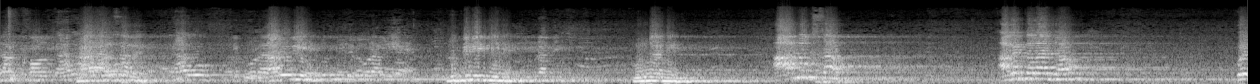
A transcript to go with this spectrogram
हाँ हाँ, सब है। दारू भी है? लुकड़ी भी है? मुंडा भी है। आप लोग सब अगर चला जाओ कोई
